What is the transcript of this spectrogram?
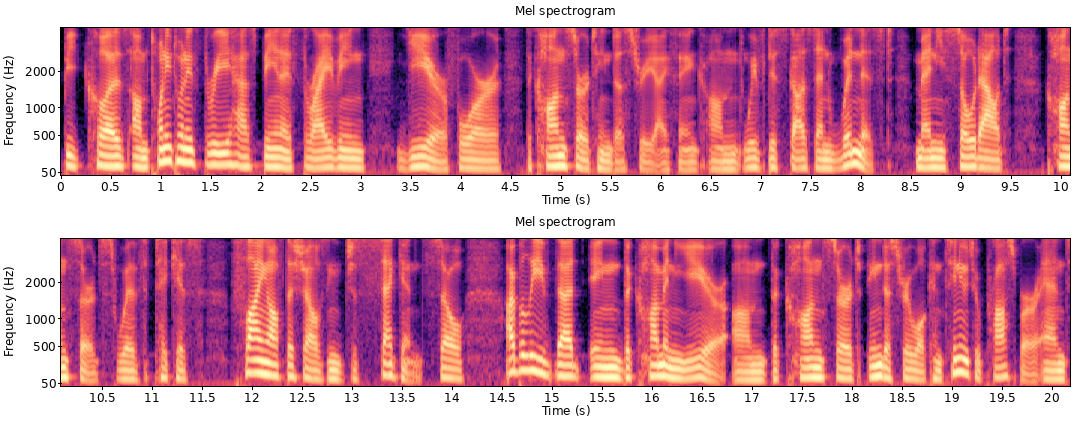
because um, 2023 has been a thriving year for the concert industry. I think um, we've discussed and witnessed many sold out concerts with tickets flying off the shelves in just seconds. So I believe that in the coming year, um, the concert industry will continue to prosper. And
